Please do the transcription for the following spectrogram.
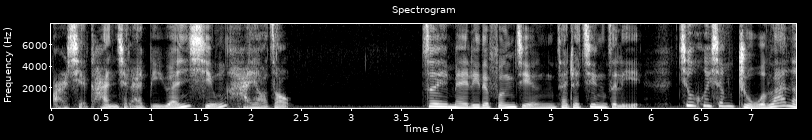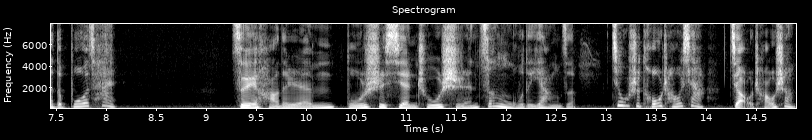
而且看起来比原形还要糟。最美丽的风景在这镜子里，就会像煮烂了的菠菜。最好的人不是显出使人憎恶的样子，就是头朝下，脚朝上，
